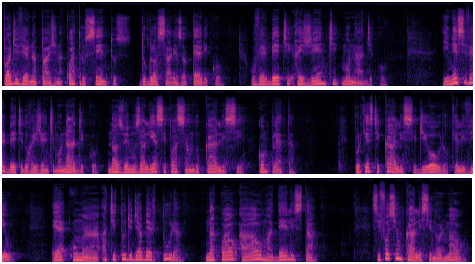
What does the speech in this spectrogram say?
pode ver na página 400 do glossário esotérico o verbete regente monádico. E nesse verbete do regente monádico, nós vemos ali a situação do cálice completa. Porque este cálice de ouro que ele viu é uma atitude de abertura na qual a alma dele está. Se fosse um cálice normal,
